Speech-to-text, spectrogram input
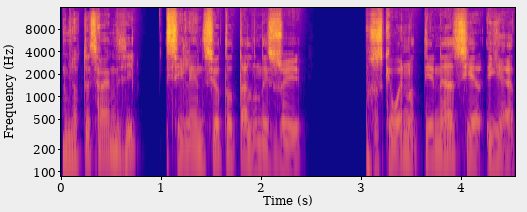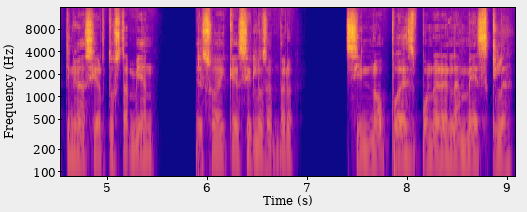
No te saben decir. Silencio total, donde dices, oye, pues es que bueno, tiene y ha tenido aciertos también. Eso hay que decirlo, o sea, pero si no puedes poner en la mezcla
